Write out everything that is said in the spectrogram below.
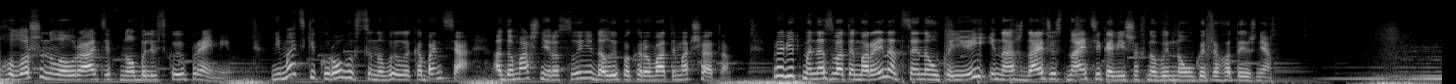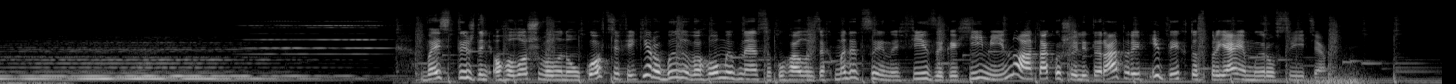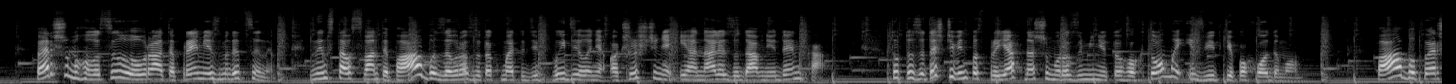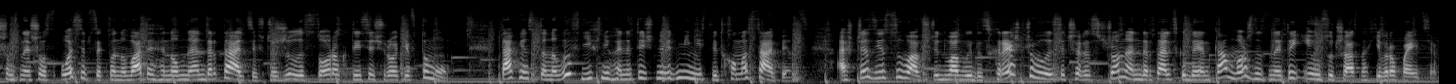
Оголошено лауреатів Нобелівської премії. Німецькі корови всиновили кабанця, а домашній рослині дали покерувати мачете. Привіт, мене звати Марина. Це наука.ua і наш дайджест найцікавіших новин науки цього тижня. Весь тиждень оголошували науковців, які робили вагомий внесок у галузях медицини, фізики, хімії, ну а також і літераторів, і тих, хто сприяє миру в світі. Першим оголосили лауреата премії з медицини. Ним став Сванте Паабо за розвиток методів виділення, очищення і аналізу давньої ДНК. Тобто за те, що він посприяв нашому розумінню того, хто ми і звідки походимо. Паабо першим знайшов спосіб секвенувати геном неандертальців, що жили 40 тисяч років тому. Так він встановив їхню генетичну відмінність від Homo sapiens, а ще з'ясував, що два види схрещувалися, через що неандертальську ДНК можна знайти і у сучасних європейців.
